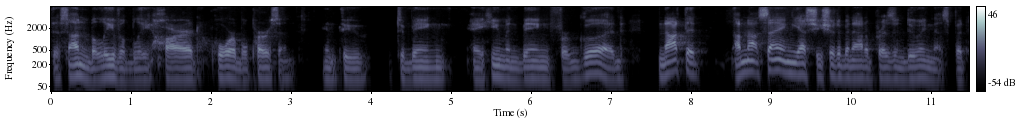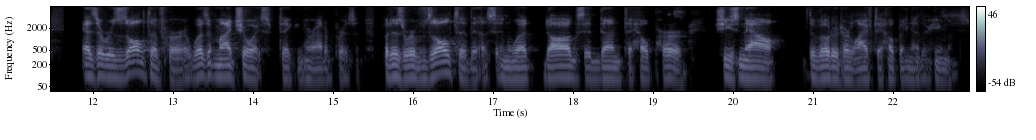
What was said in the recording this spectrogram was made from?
this unbelievably hard, horrible person into to being a human being for good. Not that I'm not saying, yes, she should have been out of prison doing this, but as a result of her, it wasn't my choice taking her out of prison, but as a result of this and what dogs had done to help her, she's now devoted her life to helping other humans.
